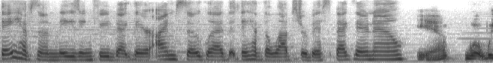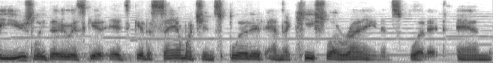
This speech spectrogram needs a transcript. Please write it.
they have some amazing food back there. I'm so glad that they have the lobster bisque back there now. Yeah. What we usually do is get is get a sandwich and split it, and the quiche Lorraine and split it, and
